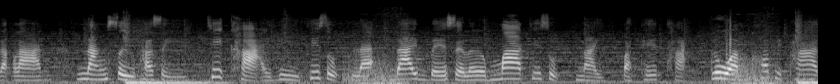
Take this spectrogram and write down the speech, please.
หลักล้าน หนังสือภาษีที่ขายดีที่สุดและได้เบสเซอร์มากที่สุดในประเทศไทยรวมข้อผิดพลาด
